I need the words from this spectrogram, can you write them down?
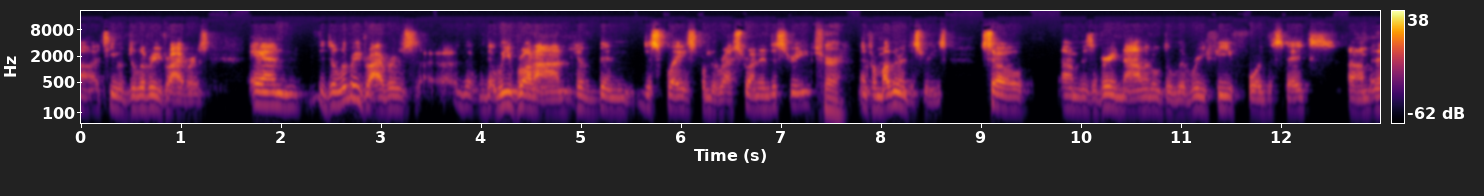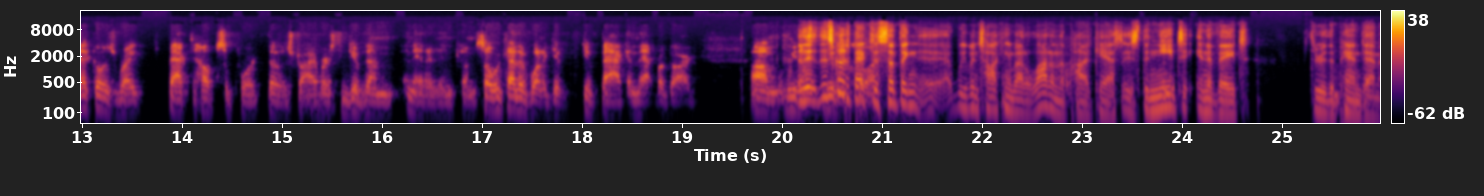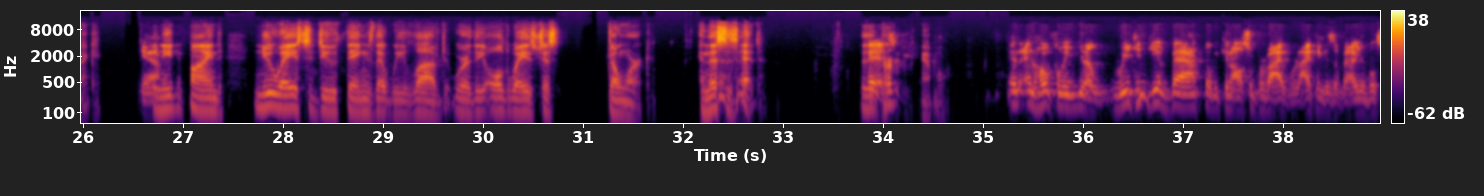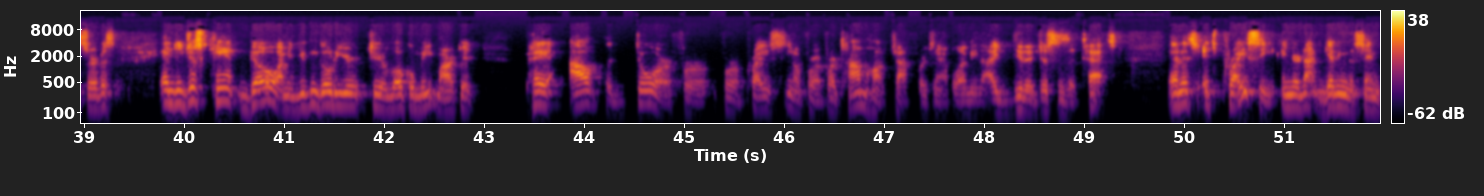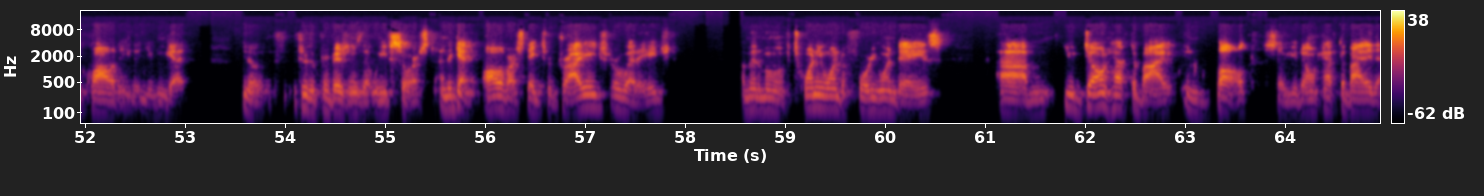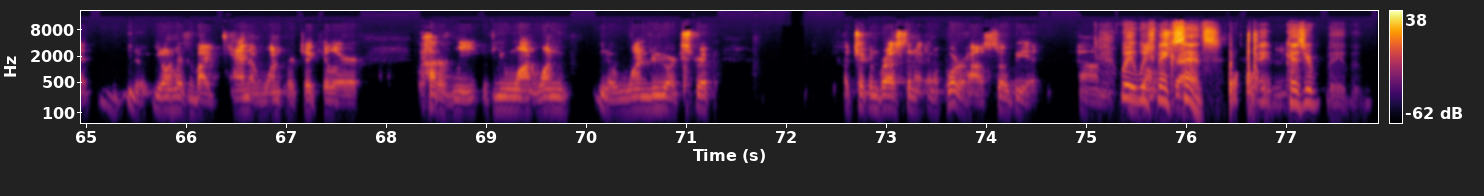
uh, a team of delivery drivers. And the delivery drivers uh, that, that we brought on have been displaced from the restaurant industry Sure. and from other industries. So um, there's a very nominal delivery fee for the steaks, um, and that goes right back to help support those drivers to give them an added income. So we kind of want to give give back in that regard. Um, This goes back to something uh, we've been talking about a lot on the podcast: is the need to innovate through the pandemic. Yeah, We need to find new ways to do things that we loved, where the old ways just don't work. And this is it. This is a is. perfect example. and, and hopefully you know we can give back, but we can also provide what I think is a valuable service. And you just can't go. I mean, you can go to your to your local meat market, pay out the door for for a price, you know, for for a tomahawk chop, for example. I mean, I did it just as a test, and it's it's pricey, and you're not getting the same quality that you can get, you know, through the provisions that we've sourced. And again, all of our steaks are dry aged or wet aged, a minimum of 21 to 41 days. Um, you don't have to buy in bulk, so you don't have to buy that. You know, you don't have to buy 10 of one particular cut of meat. If you want one, you know, one New York strip, a chicken breast in a, in a porterhouse, so be it. Um, Wait, which makes sense because you're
